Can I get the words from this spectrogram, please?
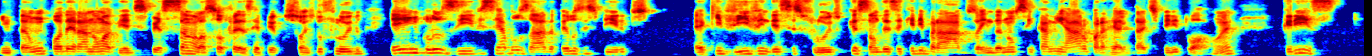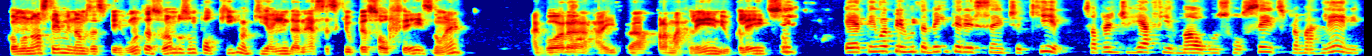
Então, poderá não haver dispersão, ela sofrer as repercussões do fluido e, inclusive, ser abusada pelos espíritos é, que vivem desses fluidos, porque são desequilibrados, ainda não se encaminharam para a realidade espiritual, não é? Cris, como nós terminamos as perguntas, vamos um pouquinho aqui ainda nessas que o pessoal fez, não é? Agora, aí para Marlene, o Cleidson. É, tem uma pergunta bem interessante aqui, só para a gente reafirmar alguns conceitos para Marlene.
